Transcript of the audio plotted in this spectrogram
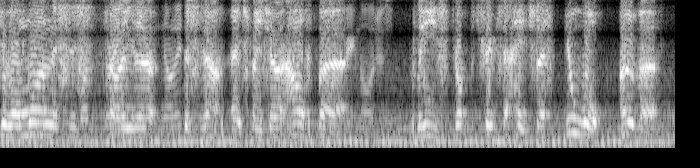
Whiskey 1-1, this is Charlie, uh, this is Expedition Alpha. Please drop the troops at HLS Fuel. Over.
